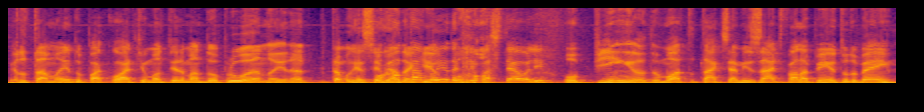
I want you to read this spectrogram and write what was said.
Pelo tamanho do pacote, o Monteiro mandou pro ano aí, né? Estamos recebendo Olha o aqui. tamanho daquele pastel ali. O Pinho, do Moto Táxi Amizade. Fala, Pinho, tudo bem?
